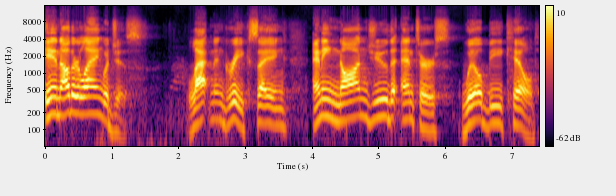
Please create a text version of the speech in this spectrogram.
in other languages, Latin and Greek, saying any non Jew that enters will be killed.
